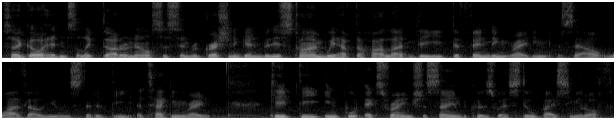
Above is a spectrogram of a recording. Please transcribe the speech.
So go ahead and select data analysis and regression again, but this time we have to highlight the defending rating as our Y value instead of the attacking rating. keep the input X range the same because we're still basing it off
